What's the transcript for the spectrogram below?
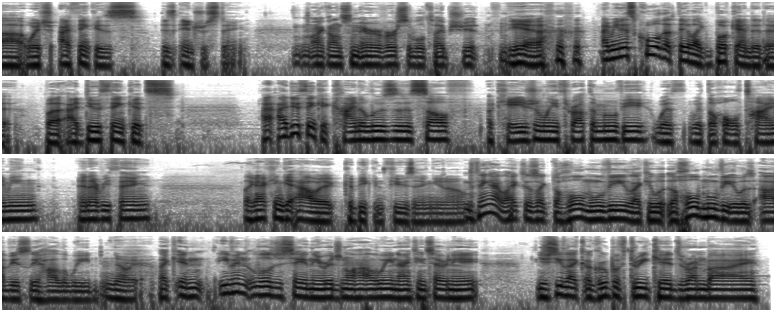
uh, which I think is is interesting. like on some irreversible type shit. yeah i mean it's cool that they like bookended it but i do think it's i, I do think it kind of loses itself occasionally throughout the movie with with the whole timing and everything like i can get how it could be confusing you know The thing I liked is like the whole movie, like it was the whole movie. It was obviously Halloween. no yeah Like in even we'll just say in the original Halloween 1978, you see like a group of three kids run by,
